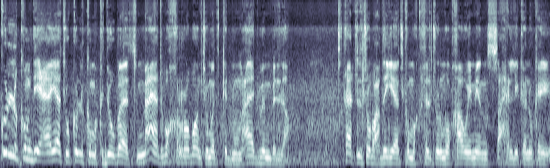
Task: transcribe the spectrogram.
كلكم دعايات وكلكم كذوبات. معاد بخروبون أنتم تكذبوا معاد من بالله. قاتلتوا بعضياتكم وقتلتوا المقاومين الصح اللي كانوا كي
